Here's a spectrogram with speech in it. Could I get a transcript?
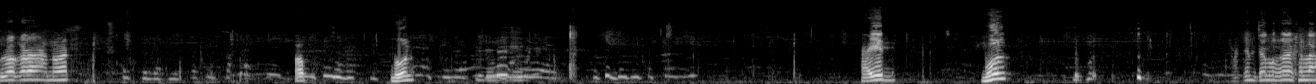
পুরো করা আনোয়ার। ভুল। হাইদ ভুল। হাকিম চালু করে খেলা।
